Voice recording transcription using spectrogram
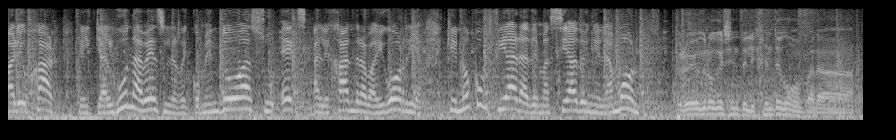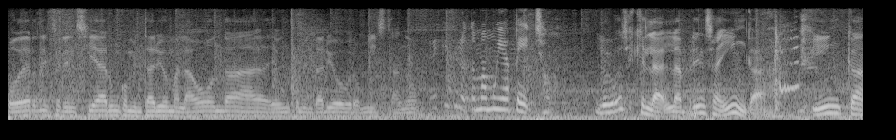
Mario Hart, el que alguna vez le recomendó a su ex Alejandra Baigorria que no confiara demasiado en el amor, Pero yo creo que es inteligente como para poder diferenciar un comentario mala onda de un comentario bromista, ¿no? es que se lo toma muy a pecho. Lo que pasa es que la, la prensa inca, inca,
